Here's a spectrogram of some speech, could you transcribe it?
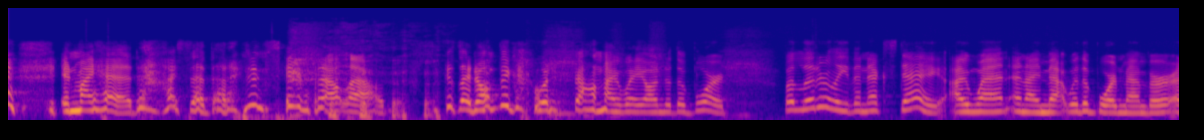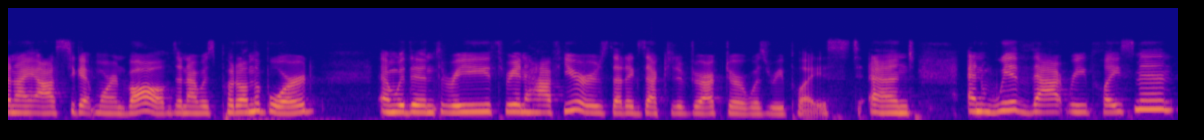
In my head, I said that. I didn't say that out loud because I don't think I would have found my way onto the board. But literally the next day, I went and I met with a board member and I asked to get more involved. And I was put on the board. And within three, three and a half years, that executive director was replaced. And and with that replacement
